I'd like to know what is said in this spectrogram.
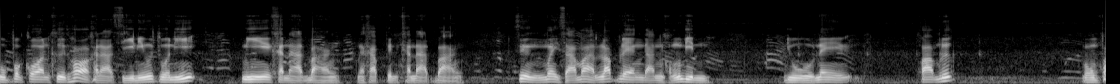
อุปกรณ์คือท่อขนาด 4 นิ้วตัวนี้มีขนาดบางนะครับ เป็นขนาดบาง ซึ่งไม่สามารถรับแรงดันของดินอยู่ในความลึกลงไป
